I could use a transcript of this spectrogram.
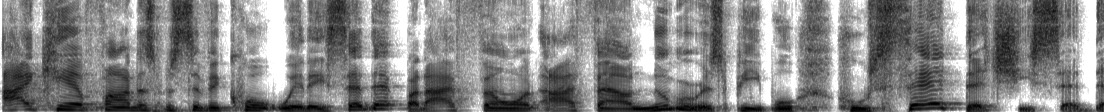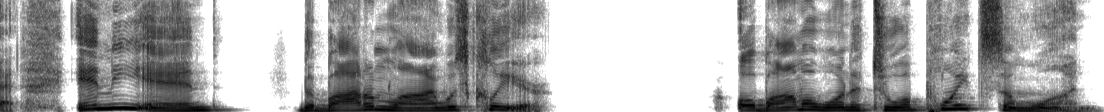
I can't find a specific quote where they said that, but I found I found numerous people who said that she said that. In the end, the bottom line was clear. Obama wanted to appoint someone.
